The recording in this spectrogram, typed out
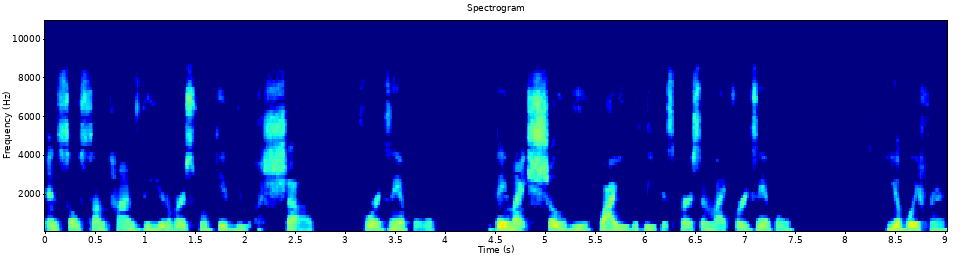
And so sometimes the universe will give you a shove. For example, they might show you why you would leave this person. Like, for example, your boyfriend.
